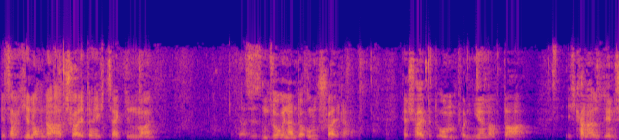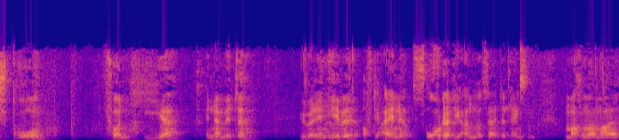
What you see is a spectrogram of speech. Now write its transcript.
Jetzt habe ich hier noch eine Art Schalter, ich zeige den mal. Das ist ein sogenannter Umschalter. Er schaltet um, von hier nach da. Ich kann also den Strom von hier in der Mitte über den Hebel auf die eine oder die andere Seite lenken. Machen wir mal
